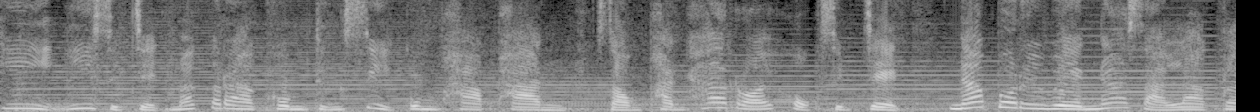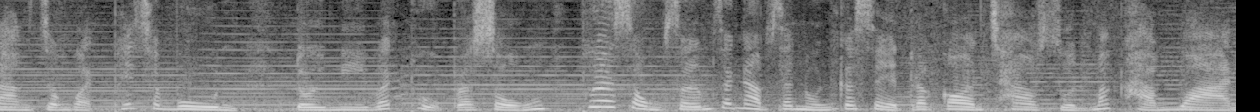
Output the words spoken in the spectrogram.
ที่ 27 มกราคมถึง 4 กุมภาพันธ์ 2567 ณ บริเวณหน้าศาลากลางจังหวัดเพชรบูรณ์ โดยมีวัตถุประสงค์ เพื่อส่งเสริมสนับสนุนเกษตรกรชาวสวนมะขามหวาน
